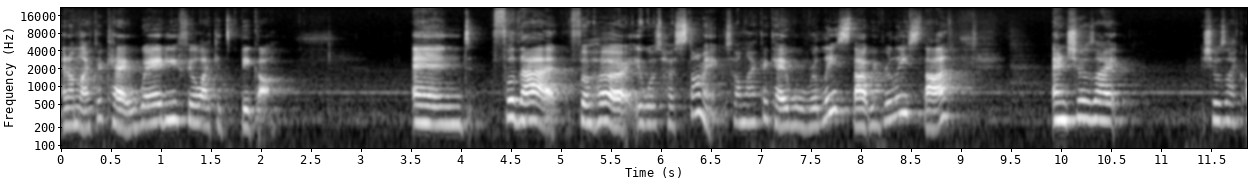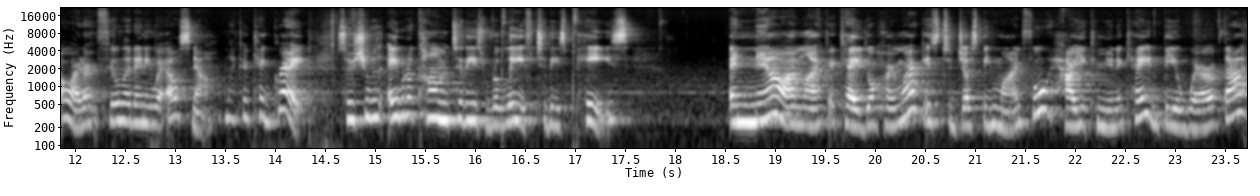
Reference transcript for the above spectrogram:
And I'm like, okay, where do you feel like it's bigger? And for that, for her, it was her stomach. So I'm like, okay, we'll release that. We released that. And she was like, she was like, oh, I don't feel it anywhere else now. I'm like, okay, great. So she was able to come to this relief, to this peace. And now I'm like, okay, your homework is to just be mindful how you communicate, be aware of that,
